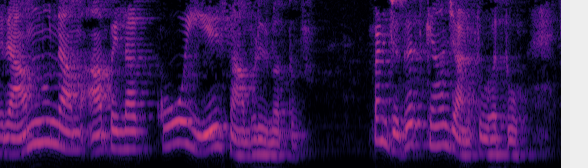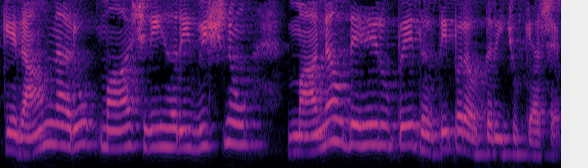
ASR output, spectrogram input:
રામનું નામ આ પહેલાં કોઈએ સાંભળ્યું નહોતું. પણ જગત ક્યાં જાણતું હતું કે રામના રૂપમાં શ્રી હરિ વિષ્ણુ માનવ દેહ રૂપે ધરતી પર અવતરી ચૂક્યા છે.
